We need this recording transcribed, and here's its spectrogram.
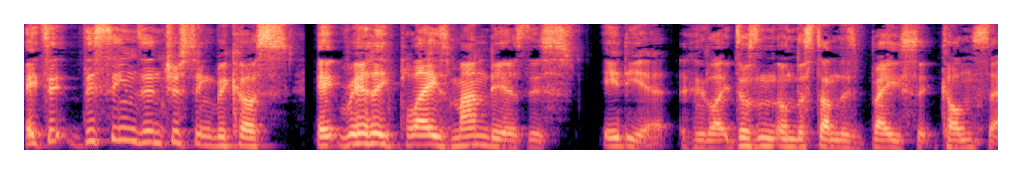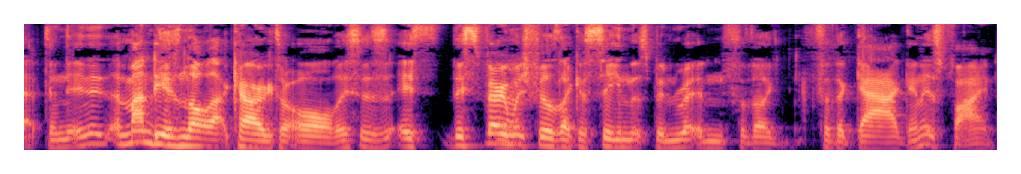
It's it, this scene's interesting because it really plays Mandy as this idiot who like doesn't understand this basic concept, and, and Mandy is not that character at all. This is it's this very much feels like a scene that's been written for the for the gag, and it's fine.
